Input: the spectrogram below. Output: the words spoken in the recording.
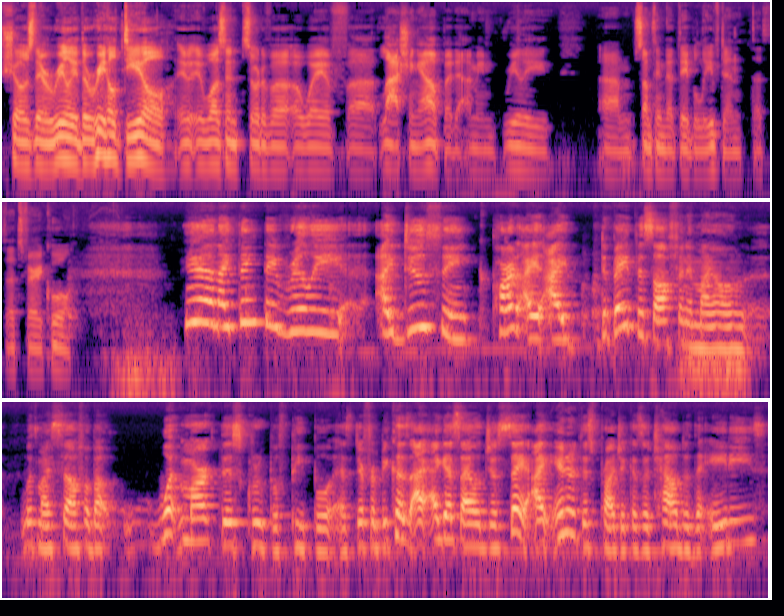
shows they're really the real deal. It, it wasn't sort of a, a way of uh, lashing out, but I mean, really um, something that they believed in. That's that's very cool. Yeah, and I think they really. I do think part. I I debate this often in my own with myself about what marked this group of people as different because I, I, guess I'll just say I entered this project as a child of the 80s,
